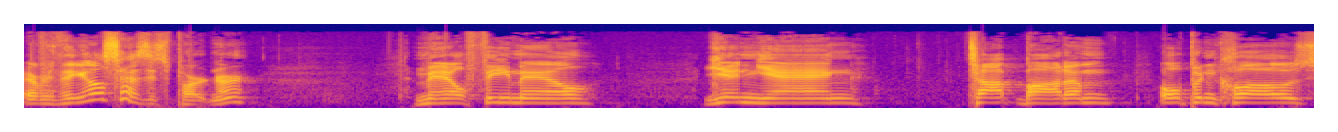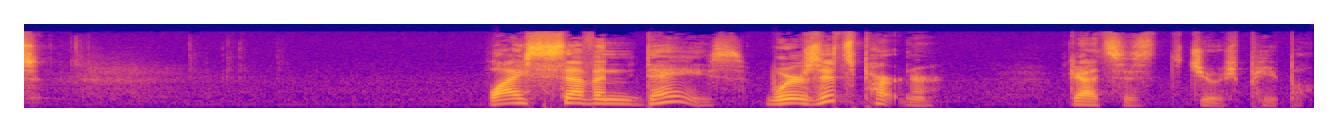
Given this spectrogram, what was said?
Everything else has its partner male, female, yin yang, top, bottom, open, close. Why seven days? Where's its partner? God says, the Jewish people.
